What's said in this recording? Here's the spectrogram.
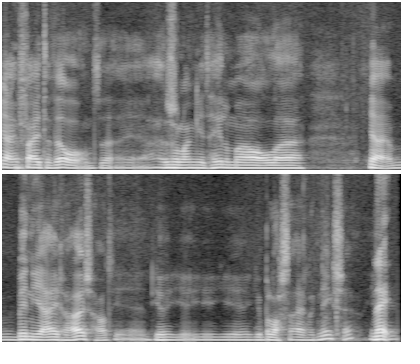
ja, in feite wel. Want ja, zolang je het helemaal ja, binnen je eigen huis houdt, je, je, je, je, je belast eigenlijk niks. Hè? Nee,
